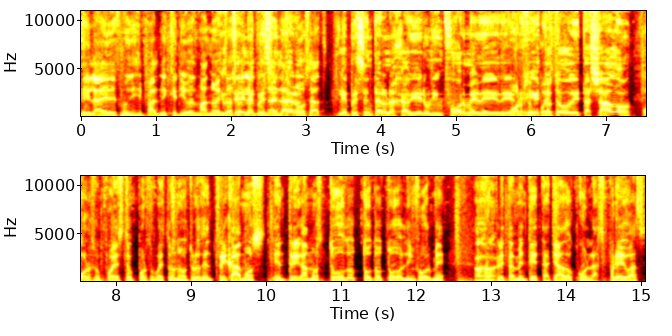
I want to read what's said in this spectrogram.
El AEDES municipal, mi querido hermano. ¿Y Estas son le de las presentaron, cosas le presentaron a Javier un informe de, de- Por de esto supuesto. todo detallado? Por supuesto, por supuesto, nosotros entregamos, entregamos todo, todo, todo el informe Ajá. completamente detallado con las pruebas,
